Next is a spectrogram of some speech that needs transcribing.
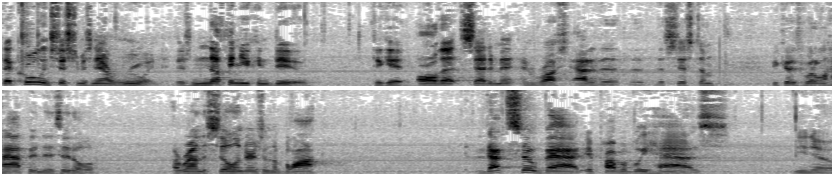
that cooling system is now ruined. There's nothing you can do to get all that sediment and rust out of the, the, the system because what will happen is it'll around the cylinders and the block that's so bad it probably has you know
